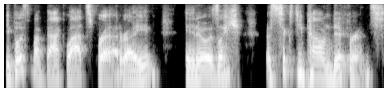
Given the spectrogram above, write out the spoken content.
He posted my back lat spread, right? And it was like a 60 pound difference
